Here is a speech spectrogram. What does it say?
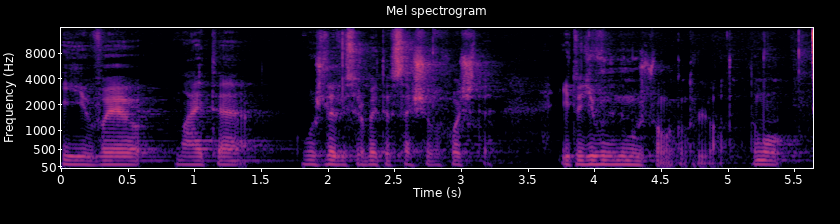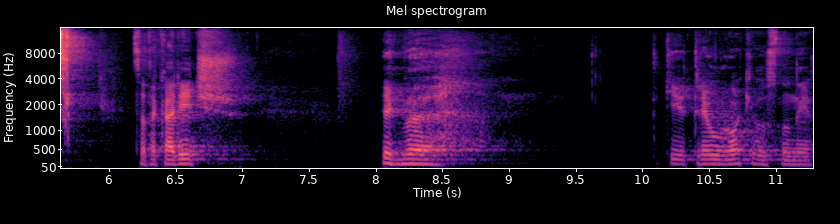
і ви маєте можливість робити все, що ви хочете. І тоді вони не можуть вами контролювати. Тому це така річ, якби такі три уроки основних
